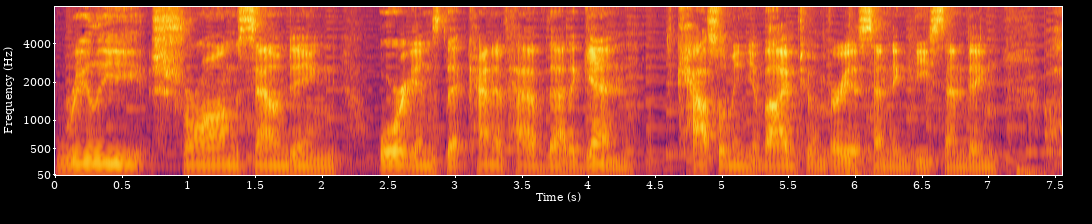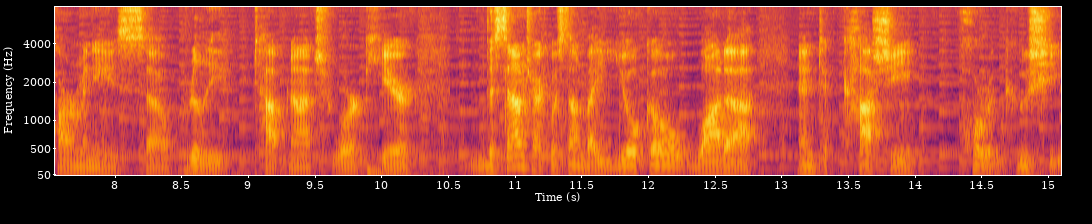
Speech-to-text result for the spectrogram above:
really strong sounding organs that kind of have that again Castlevania vibe to them, very ascending, descending harmonies. So really top notch work here. The soundtrack was done by Yoko Wada and Takashi Horiguchi.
